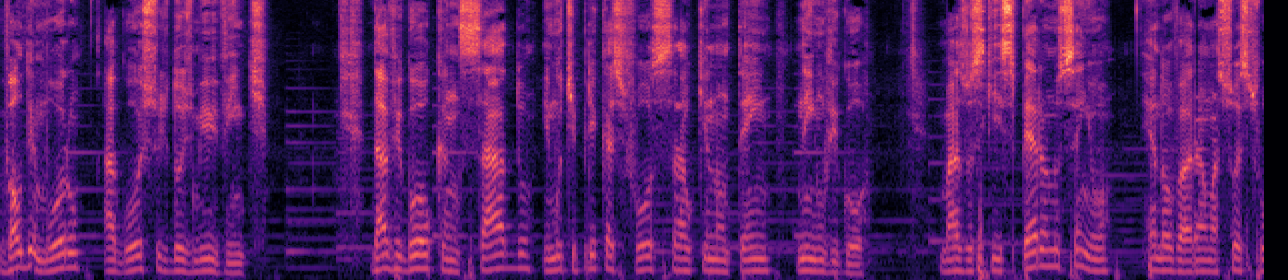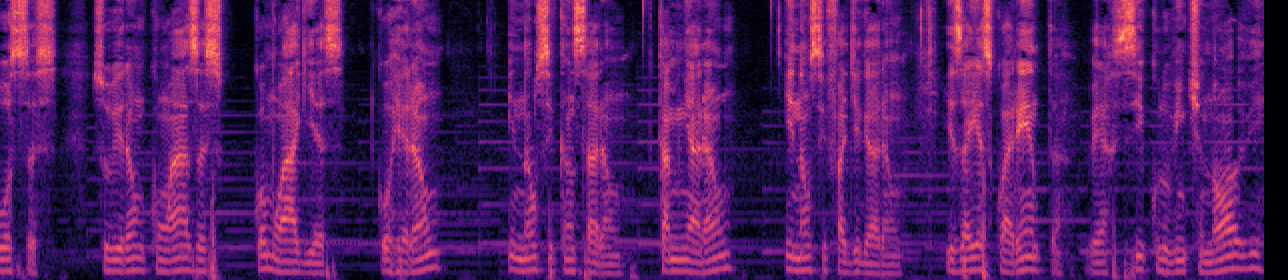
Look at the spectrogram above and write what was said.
Valdemoro, agosto de 2020. Dá vigor ao cansado e multiplica as forças ao que não tem nenhum vigor. Mas os que esperam no Senhor renovarão as suas forças, subirão com asas como águias, correrão e não se cansarão, caminharão e não se fadigarão. Isaías 40, versículo 29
